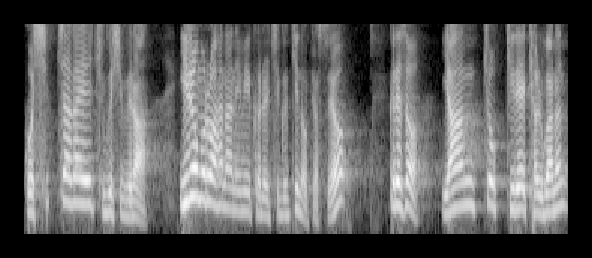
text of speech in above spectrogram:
그 십자가의 죽으심이라 이름으로 하나님이 그를 지극히 높였어요. 그래서 양쪽 길의 결과는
